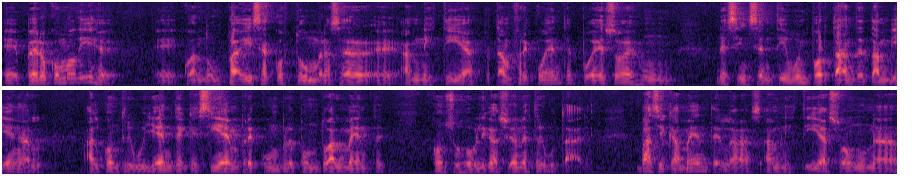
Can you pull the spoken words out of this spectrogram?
Eh, pero como dije, eh, cuando un país acostumbra a hacer amnistías tan frecuentes, pues eso es un desincentivo importante también al, al contribuyente que siempre cumple puntualmente con sus obligaciones tributarias. Básicamente las amnistías son una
